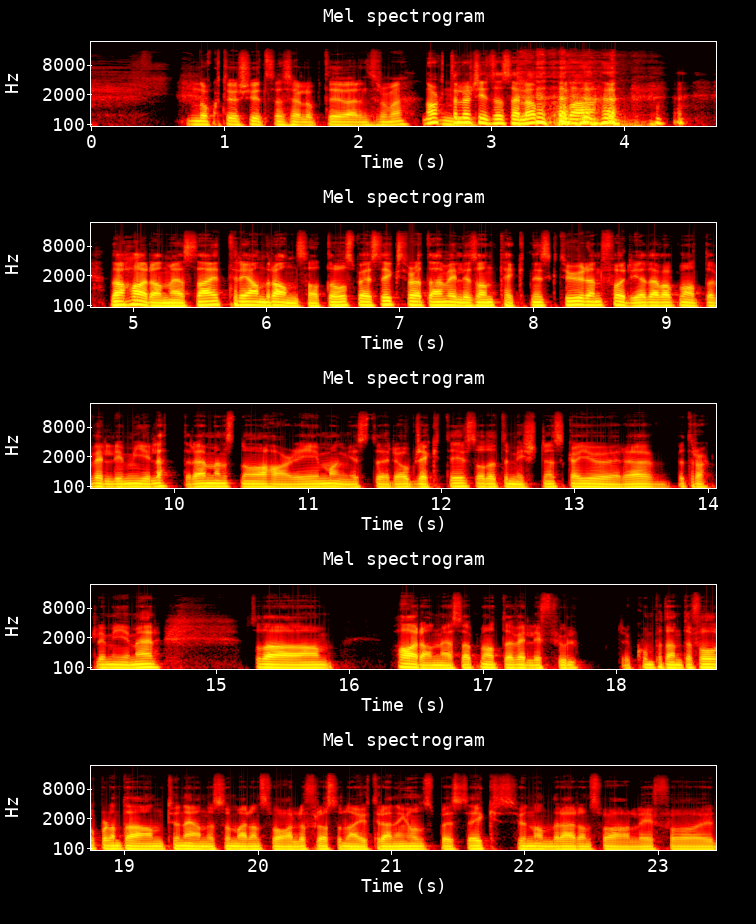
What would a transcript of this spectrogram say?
Nok til å skyte seg selv opp til verdensrommet. Nok til å skyte seg selv opp. Og da, da har han med seg tre andre ansatte hos SpaceX, for dette er en veldig sånn teknisk tur. Den forrige det var på en måte veldig mye lettere, mens nå har de mange større objectives, og dette missionet skal gjøre betraktelig mye mer. Så da har han med seg på en måte veldig fullt kompetente folk, blant annet hun ene som er ansvarlig for astronauttrening hos SpaceX, hun andre er ansvarlig for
